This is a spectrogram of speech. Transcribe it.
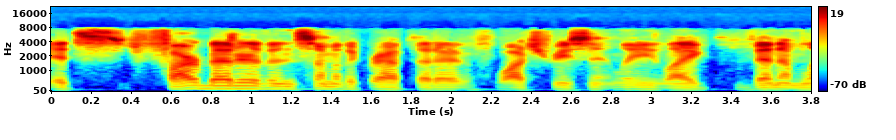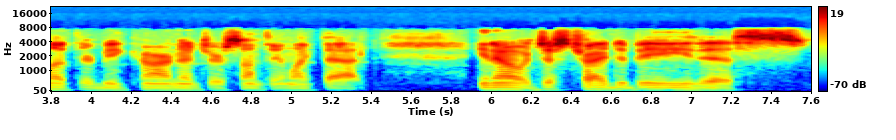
It's far better than some of the crap that I've watched recently, like Venom: Let There Be Carnage or something like that. You know, it just tried to be this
